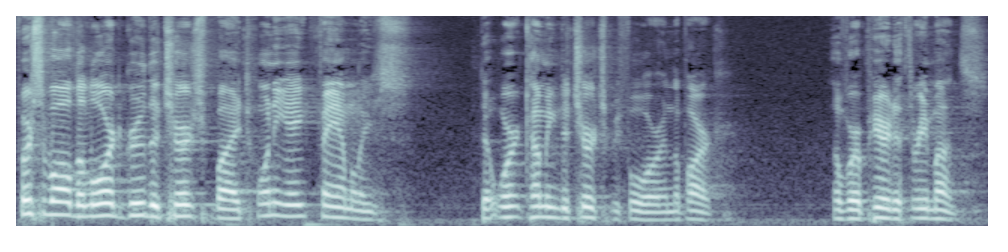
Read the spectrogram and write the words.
First of all, the Lord grew the church by 28 families that weren't coming to church before in the park over a period of three months.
